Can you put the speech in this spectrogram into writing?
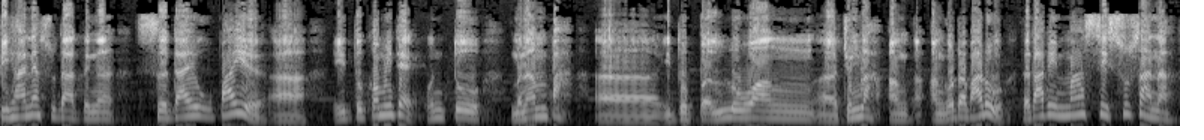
pihaknya sudah dengan sedaya upaya uh, itu komite untuk menambah uh, itu peluang uh, jumlah ang- anggota baru. Tetapi masih susah nak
